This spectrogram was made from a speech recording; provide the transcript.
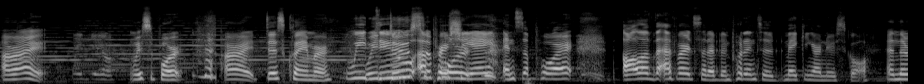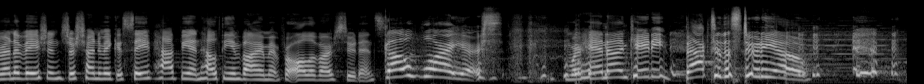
All right. Thank you. We support. All right, disclaimer. We do, support- appreciate and support all of the efforts that have been put into making our new school. And the renovations, just trying to make a safe, happy, and healthy environment for all of our students. Go Warriors! We're Hannah and Katie. Back to the studio.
